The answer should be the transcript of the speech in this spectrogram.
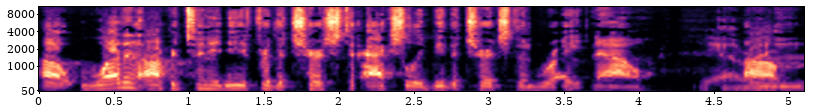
uh, what an opportunity for the church to actually be the church than right now. Yeah, right. Um,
